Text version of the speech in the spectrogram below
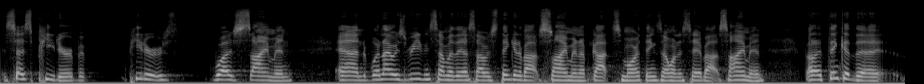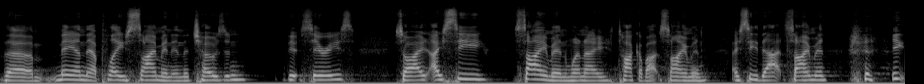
it says Peter, but Peter's was Simon. And when I was reading some of this, I was thinking about Simon. I've got some more things I want to say about Simon. But I think of the, the man that plays Simon in the Chosen series. So I, I see Simon when I talk about Simon. I see that Simon. he,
